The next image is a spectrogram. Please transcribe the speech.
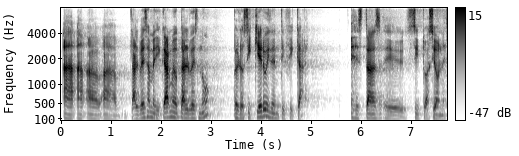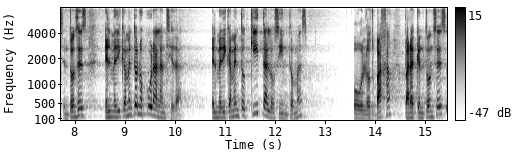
a, tal vez a medicarme o tal vez no, pero sí quiero identificar estas eh, situaciones. Entonces, el medicamento no cura la ansiedad. El medicamento quita los síntomas o los baja para que entonces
